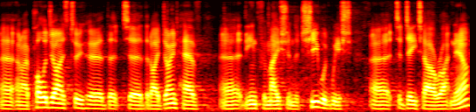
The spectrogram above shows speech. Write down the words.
uh, and I apologise to her that, uh, that I don't have uh, the information that she would wish to detail right now,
